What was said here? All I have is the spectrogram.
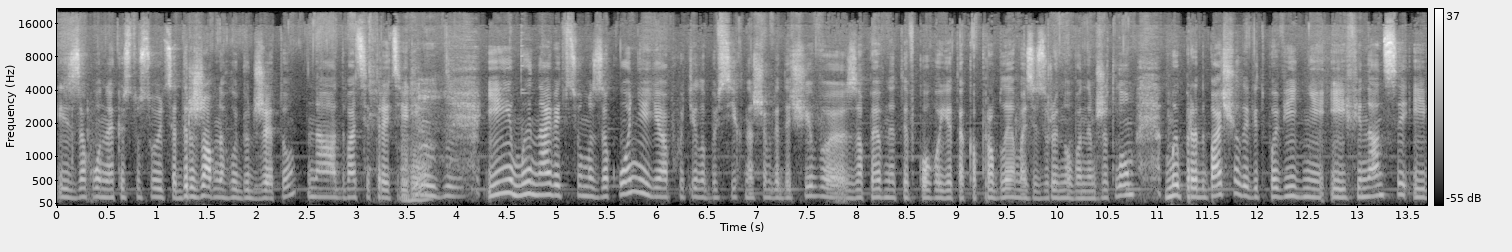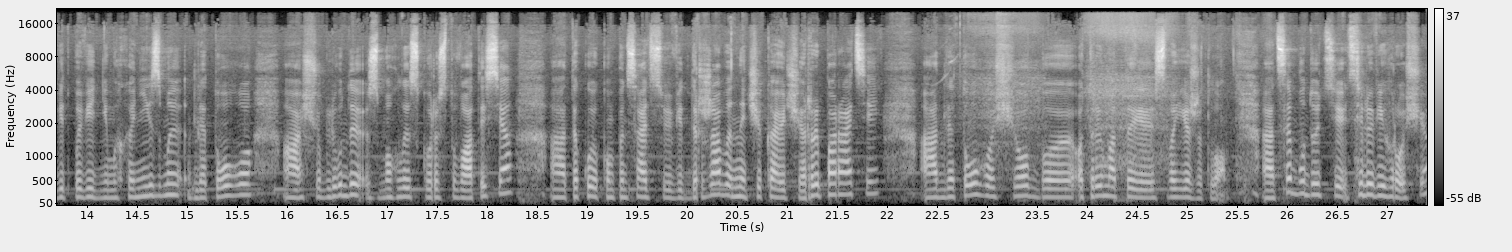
із закону, який стосується державного бюджету на 23 рік. І ми навіть в цьому законі я б хотіла би всіх наших глядачів е, запевнити, в кого є така проблема зі зруйнованим житлом. Ми передбачили відповідні і фінанси, і відповідні механізми для того, щоб люди змогли скористуватися такою компенсацією від держави, не чекаючи репарацій, а для того, щоб е, отримати своє житло. Це будуть цільові гроші.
